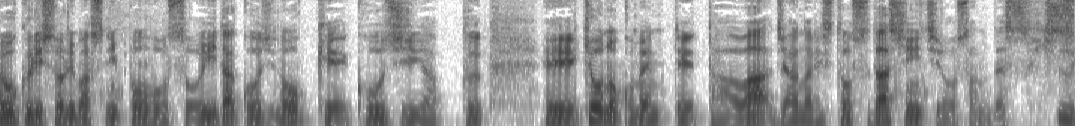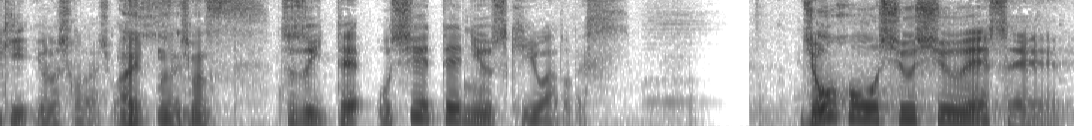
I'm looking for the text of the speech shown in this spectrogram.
お送りしております日本放送飯田浩司の OK 工事アップ、えー、今日のコメンテーターはジャーナリスト須田慎一郎さんです。引き続きよろしくお願いします。はいお願いします。続いて教えてニュースキーワードです。情報収集衛星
